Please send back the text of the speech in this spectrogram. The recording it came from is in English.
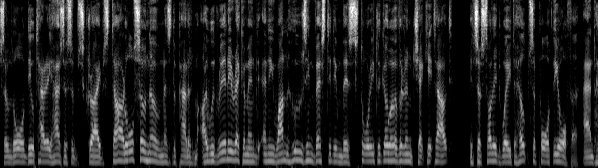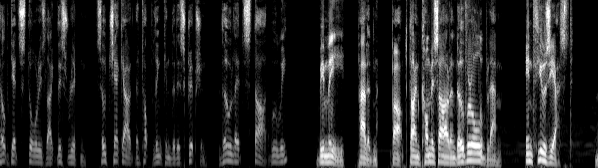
So Lord Iltari has a SubscribeStar also known as the Paladin. I would really recommend anyone who's invested in this story to go over and check it out. It's a solid way to help support the author and help get stories like this written. So check out the top link in the description. Though let's start will we? Be me, Paladin, part-time commissar and overall blam. Enthusiast.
